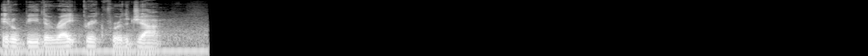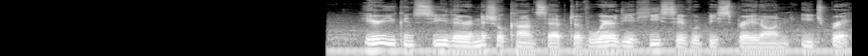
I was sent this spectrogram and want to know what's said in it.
it'll be the right brick for the job. Here you can see their initial concept of where the adhesive would be sprayed on each brick.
